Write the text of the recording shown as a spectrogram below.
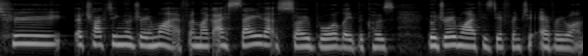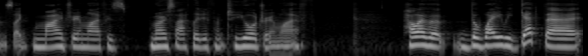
to attracting your dream life. And like I say that so broadly because your dream life is different to everyone's. Like my dream life is most likely different to your dream life. However, the way we get there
